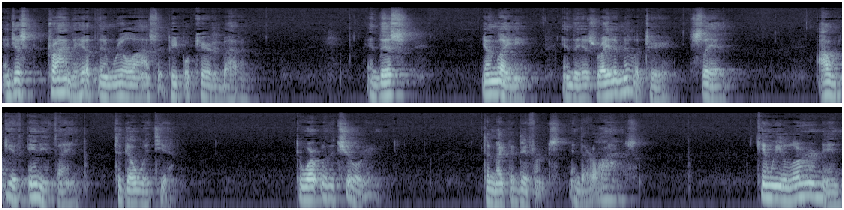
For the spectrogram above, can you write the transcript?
and just trying to help them realize that people cared about them. And this young lady in the Israeli military said, I would give anything to go with you, to work with the children, to make a difference in their lives. Can we learn and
